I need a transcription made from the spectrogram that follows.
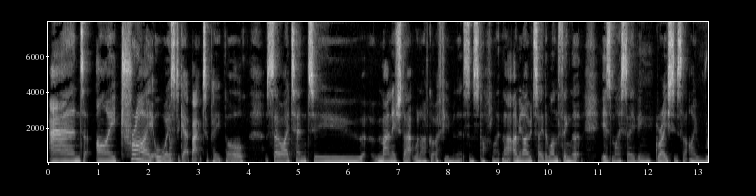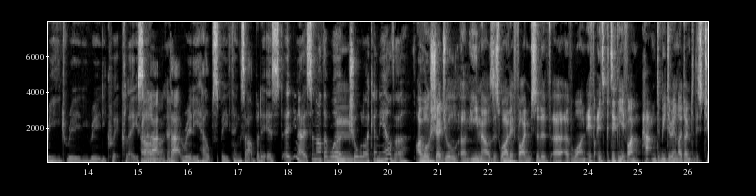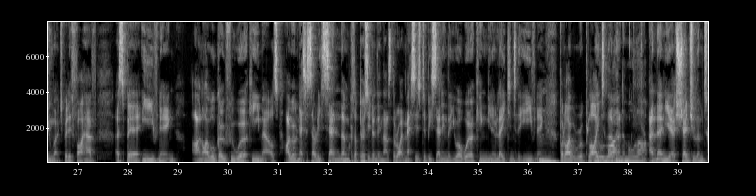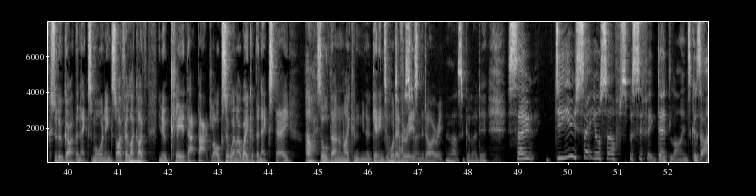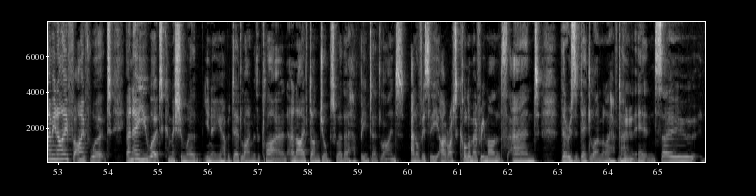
and I try always to get back to people. So I tend to manage that when I've got a few minutes and stuff like that. I mean, I would say the one thing that is my saving grace is that I read really, really quickly. So Oh, that okay. that really helps speed things up. But it is, you know, it's another work chore like any other. I will schedule um, emails as well if I'm sort of uh, of one. If it's particularly if I happen to be doing, I don't do this too much, but if I have a spare evening and I will go through work emails, I won't necessarily send them because I personally don't think that's the right message to be sending that you are working, you know, late into the evening. But I will reply Hmm. You'll to them, line them all up. and then yeah, schedule them to sort of go out the next morning. So I feel Hmm. like I've you know cleared that backlog. So when I wake up the next day, oh, it's all done, and I can you know get into whatever it is in the diary. No, that's a good idea. So, do you set yourself specific deadlines? Because I mean, I've I've worked. I know you worked a commission where you know you have a deadline with a client, and I've done jobs where there have been deadlines. And obviously, I write a column every month, and there is a deadline when I have to Mm-hmm. have it in. So,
